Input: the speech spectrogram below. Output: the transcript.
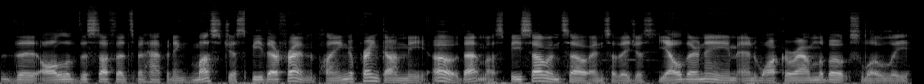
the all of the stuff that's been happening must just be their friend playing a prank on me oh that must be so and so and so they just yell their name and walk around the boat slowly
